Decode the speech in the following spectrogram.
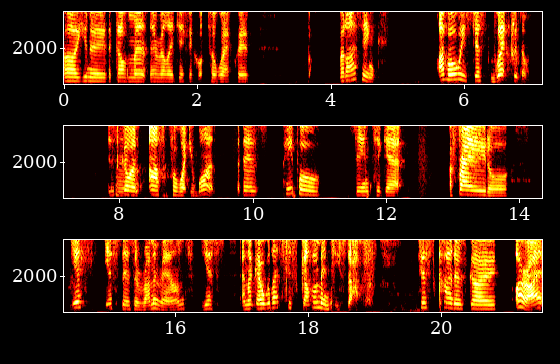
oh, you know, the government, they're really difficult to work with. But, I think I've always just worked with them. You just mm. go and ask for what you want. But there's people seem to get afraid or yes, yes, there's a runaround. Yes. And I go, well, that's just governmenty stuff. Just kind of go, all right,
